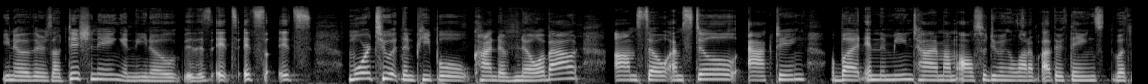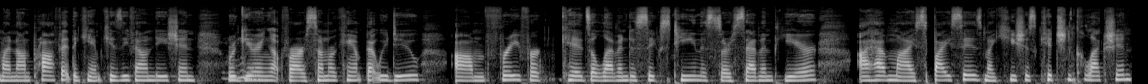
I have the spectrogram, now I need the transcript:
you know there's auditioning and you know it's it's it's, it's more to it than people kind of know about um, so i'm still acting but in the meantime i'm also doing a lot of other things with my nonprofit the kamp kizzy foundation we're gearing up for our summer camp that we do um, free for kids 11 to 16 this is our seventh year I have my spices, my Keisha's Kitchen collection.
